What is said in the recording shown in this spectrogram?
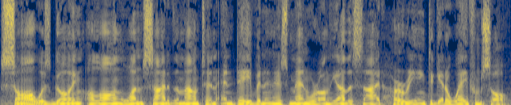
Saul was going along one side of the mountain, and David and his men were on the other side, hurrying to get away from Saul.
